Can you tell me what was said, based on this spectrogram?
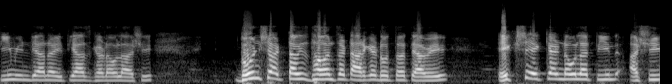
टीम इंडियानं इतिहास घडवला अशी. दोनशे अठ्ठावीस धावांचं टार्गेट होतं त्यावेळी. एकशे एक्क्याण्णवला तीन अशी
